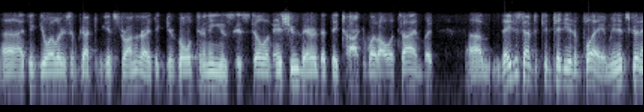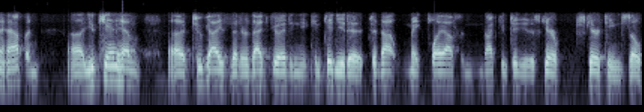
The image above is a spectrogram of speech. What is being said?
Uh, I think the Oilers have got to get stronger. I think their goaltending is, is still an issue there that they talk about all the time, but um, they just have to continue to play. I mean, it's going to happen. Uh, you can't have uh, two guys that are that good and you continue to to not make playoffs and not continue to scare scare teams. So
